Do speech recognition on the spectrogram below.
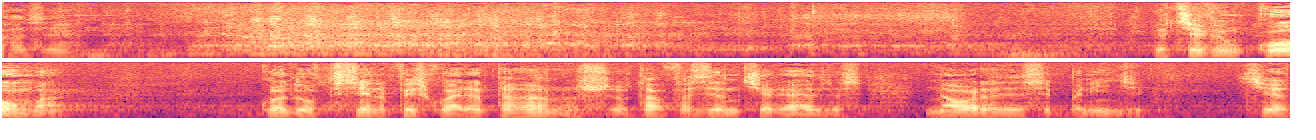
fazendo. Eu tive um coma quando a oficina fez 40 anos, eu estava fazendo tiresias. Na hora desse brinde, tinha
